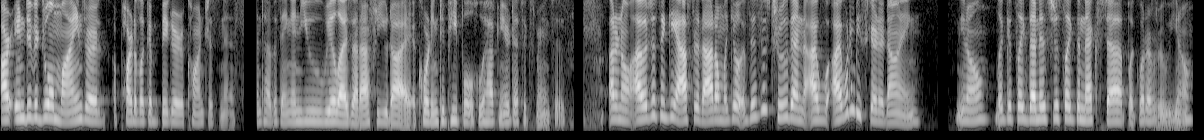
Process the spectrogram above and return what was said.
our individual minds are a part of like a bigger consciousness and type of thing, and you realize that after you die, according to people who have near death experiences. I don't know. I was just thinking after that, I'm like, yo, if this is true, then I w- I wouldn't be scared of dying. You know, like it's like that is just like the next step, like whatever you know.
